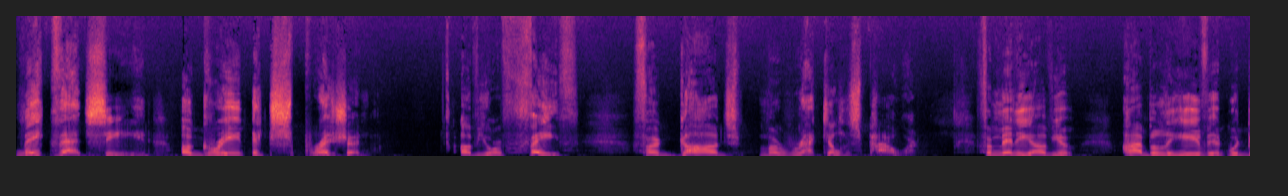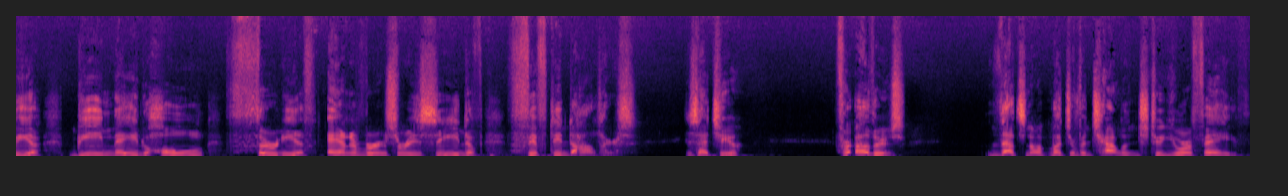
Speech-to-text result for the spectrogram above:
Make that seed a great expression of your faith for God's miraculous power. For many of you, I believe it would be a Be Made Whole 30th anniversary seed of $50. Is that you? For others, that's not much of a challenge to your faith.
